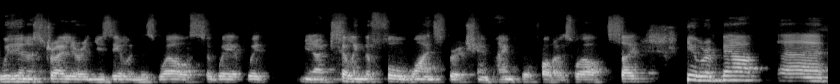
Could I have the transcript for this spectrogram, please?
within Australia and New Zealand as well. So we're, we're you know selling the full wine, spirit, champagne portfolio as well. So yeah, we're about uh,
